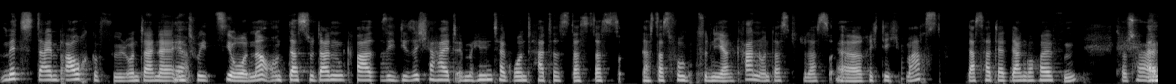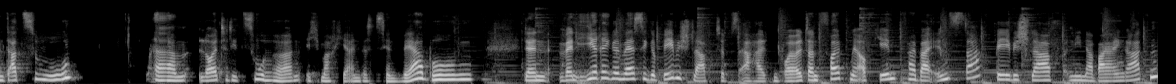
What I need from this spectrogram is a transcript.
mit deinem Bauchgefühl und deiner ja. Intuition, ne? Und dass du dann quasi die Sicherheit im Hintergrund hattest, dass das, dass das funktionieren kann und dass du das ja. äh, richtig machst. Das hat dir dann geholfen. Total. Ähm, dazu ähm, Leute, die zuhören, ich mache hier ein bisschen Werbung. Denn wenn ihr regelmäßige Babyschlaftipps erhalten wollt, dann folgt mir auf jeden Fall bei Insta, Babyschlaf Nina Weingarten.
